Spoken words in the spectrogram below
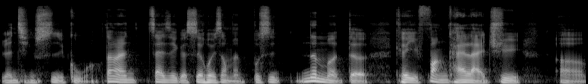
人情世故。当然，在这个社会上，我们不是那么的可以放开来去呃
